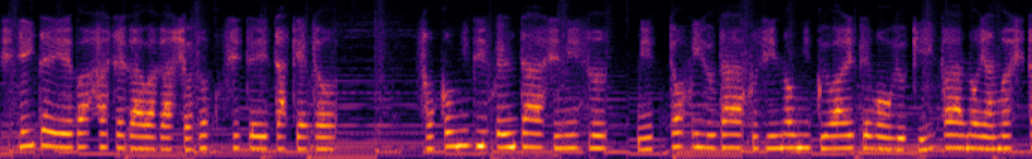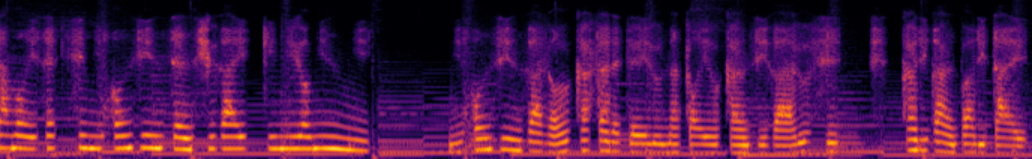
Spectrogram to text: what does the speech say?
シティで言えば長谷川が所属していたけど、そこにディフェンダー清水、ミッドフィルダー藤野に加えてゴールキーパーの山下も移籍し日本人選手が一気に4人に。日本人が評価されているなという感じがあるし、しっかり頑張りたい。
